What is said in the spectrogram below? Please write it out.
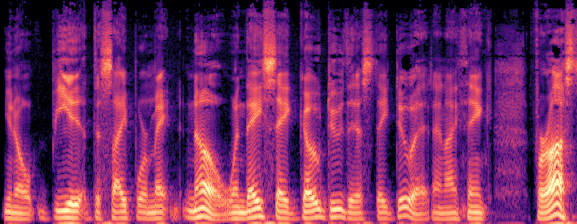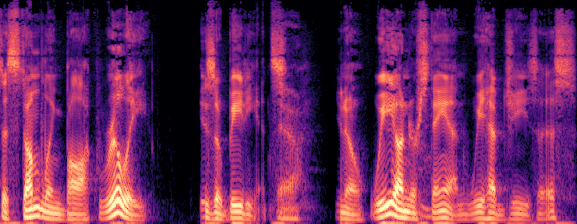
you know, be a disciple or make." No, when they say, "Go do this," they do it. And I think for us, the stumbling block really is obedience. Yeah. You know, we understand we have Jesus.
